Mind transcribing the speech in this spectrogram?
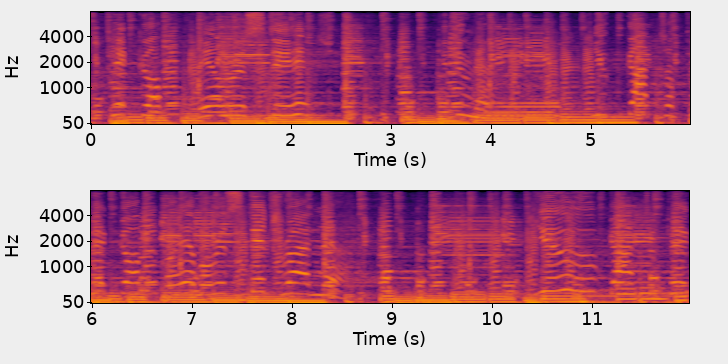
to pick up every stitch you do now. You got to pick up every stitch right now. You've got to pick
